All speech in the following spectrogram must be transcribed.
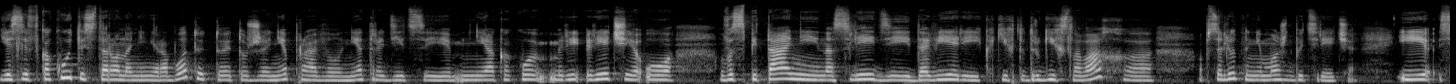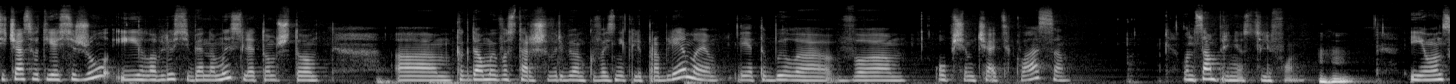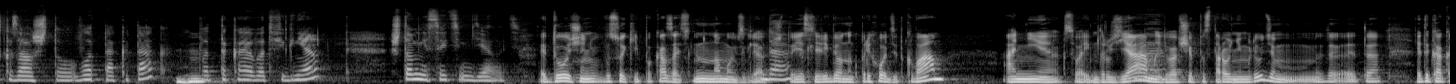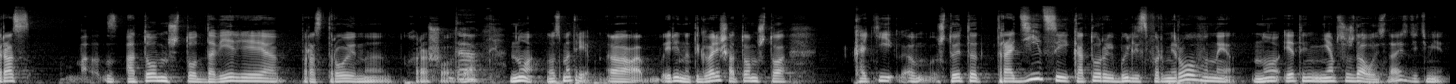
Если в какую-то из сторон они не работают, то это уже не правила, не традиции, ни о какой речи о воспитании, наследии, доверии и каких-то других словах э, абсолютно не может быть речи. И сейчас вот я сижу и ловлю себя на мысли о том, что э, когда у моего старшего ребенка возникли проблемы, и это было в общем чате класса, он сам принес телефон. Угу. И он сказал, что вот так и так, угу. вот такая вот фигня, что мне с этим делать? Это очень высокий показатель, ну, на мой взгляд, да. что если ребенок приходит к вам, а не к своим друзьям да. или вообще посторонним людям, это, это, это как раз о том, что доверие простроено хорошо. Да. Да? Но, но смотри, а, Ирина, ты говоришь о том, что какие, эм, что это традиции, которые были сформированы, но это не обсуждалось, да, с детьми?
